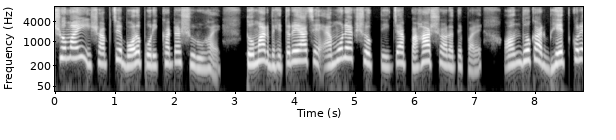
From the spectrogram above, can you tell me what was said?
সময়ই সবচেয়ে বড় পরীক্ষাটা শুরু হয়। তোমার ভেতরে আছে এমন এক শক্তি যা পাহাড় সরাতে পারে, অন্ধকার ভেদ করে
